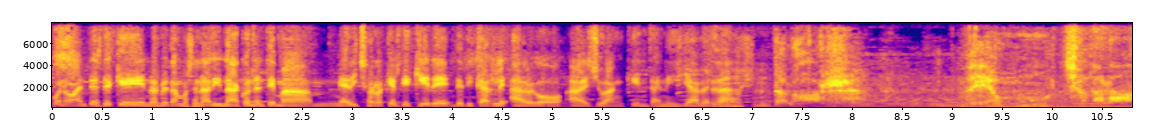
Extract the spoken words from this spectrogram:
Bueno, antes de que nos metamos en harina con el tema, me ha dicho Raquel que quiere dedicarle algo a Joan Quintanilla, ¿verdad? Dolor. Veo mucho dolor.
